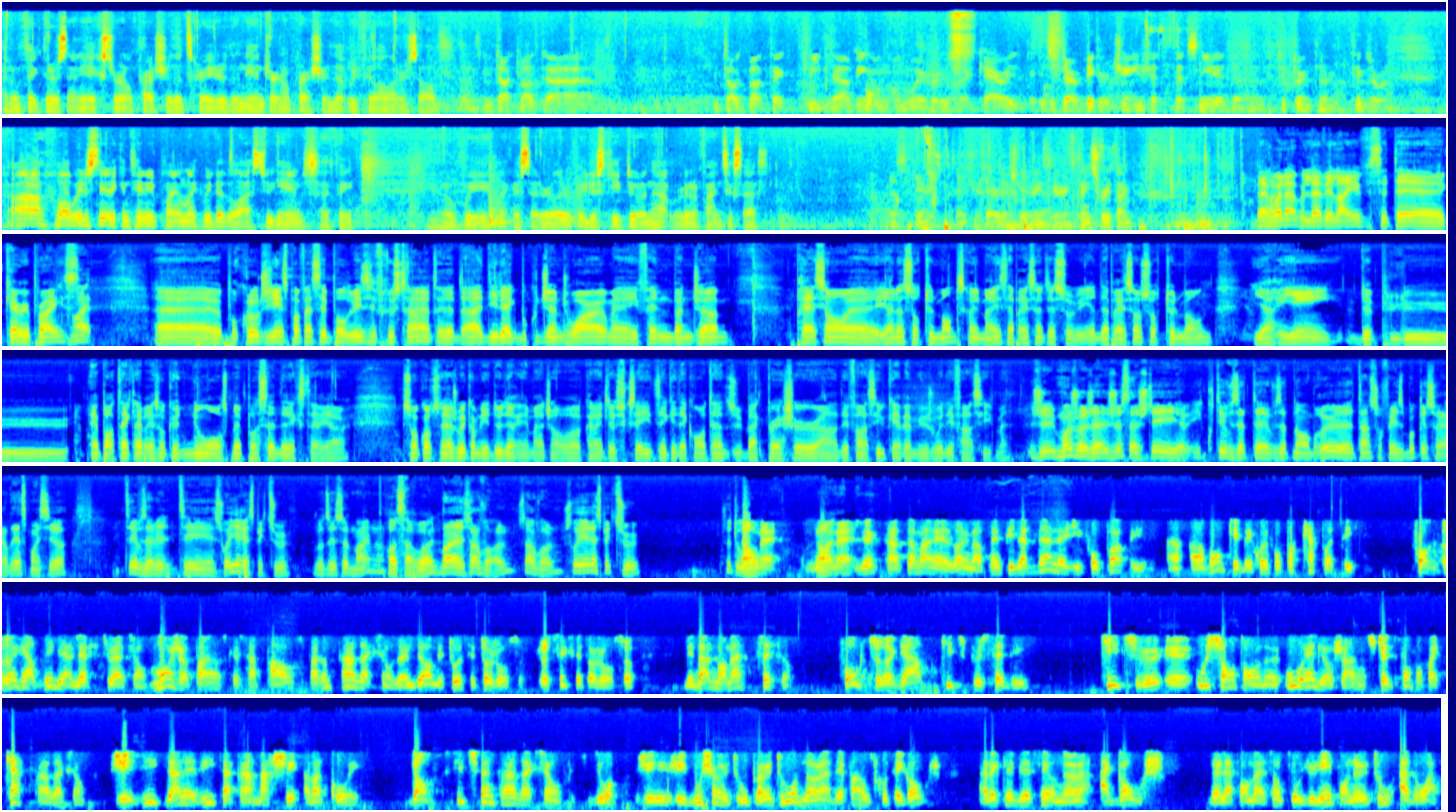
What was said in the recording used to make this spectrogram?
I don't think there's any external pressure that's greater than the internal pressure that we feel on ourselves. You talked about uh, you talked about the Keith uh, being on, on waivers. Uh, Gary, is there a bigger change that, that's needed uh, to turn, turn things around? Uh, well, we just need to continue playing like we did the last two games. I think, you know, if we, like I said earlier, if we just keep doing that, we're going to find success. Thanks for your time. Ben voilà, vous l'avez live. C'était Carey Price. Ouais. Euh, pour Claude Julien, c'est pas facile pour lui. C'est frustrant à dealer avec beaucoup de jeunes joueurs, mais il fait une bonne job pression, euh, il y en a sur tout le monde, parce qu'on est marié, la pression était sur lui. Il y a de la pression sur tout le monde. Il n'y a rien de plus important que la pression que nous, on se met pas celle de l'extérieur. si on continue à jouer comme les deux derniers matchs, on va connaître le succès. Il disait qu'il était content du back pressure en défensive, qu'il avait mieux joué défensivement. moi, je veux juste ajouter, euh, écoutez, vous êtes, vous êtes nombreux, euh, tant sur Facebook que sur rds.ca. Vous avez, soyez respectueux. Je vais dire ça de même. Ah, ça revole? Ben, ça revole, ça revole. Soyez respectueux. C'est tout. Non, mais non, mais Luc, tu as entièrement raison, Martin. Puis là-dedans, là, il faut pas, en, bon québécois, il faut pas capoter. Il faut regarder la, situation. Moi, je pense que ça passe par une transaction. Vous allez me dire, ah, mais toi, c'est toujours ça. Je sais que c'est toujours ça. Mais dans le moment, c'est ça. faut que tu regardes qui tu peux céder, qui tu veux, euh, où sont ton, euh, où est l'urgence. Je te dis pas pour faire quatre transactions. J'ai dit, dans la vie, tu apprends à marcher avant de courir. Donc, si tu fais une transaction, tu dis, oups, j'ai bouché un trou, puis un trou, on a un à défense du côté gauche. Avec les blessés, on a un à gauche de la formation de Claude Julien, puis on a un trou à droite.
